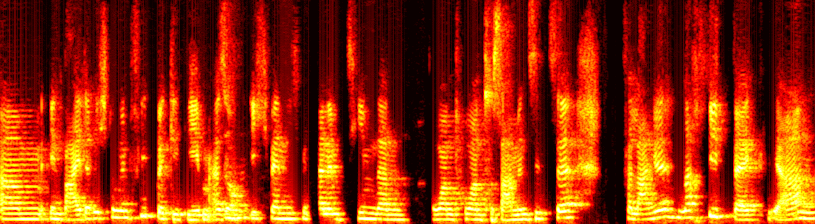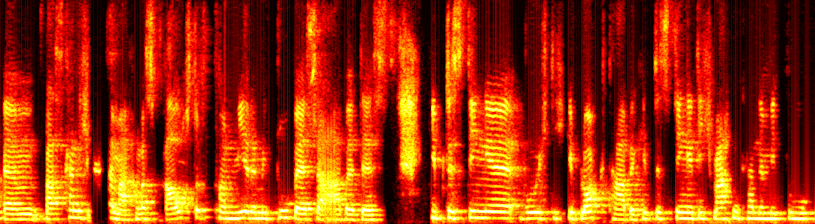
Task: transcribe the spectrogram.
ähm, in beide Richtungen Feedback gegeben. Also mhm. auch ich, wenn ich mit meinem Team dann one-to-one -one zusammensitze, verlange nach Feedback. Ja, mhm. ähm, was kann ich besser machen? Was brauchst du von mir, damit du besser arbeitest? Gibt es Dinge, wo ich dich geblockt habe? Gibt es Dinge, die ich machen kann, damit du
